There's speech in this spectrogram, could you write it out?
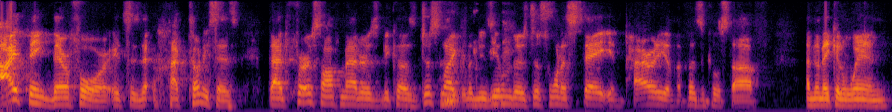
I think, therefore, it's like Tony says that first half matters because just like the New Zealanders just want to stay in parity on the physical stuff, and then they can win.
